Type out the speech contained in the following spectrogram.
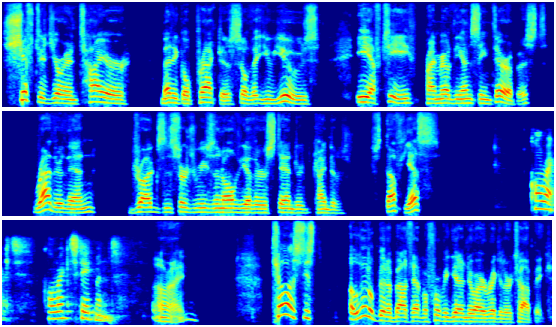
shifted your entire medical practice so that you use EFT, primarily the unseen therapist, rather than drugs and surgeries and all the other standard kind of stuff, yes? Correct. Correct statement. All right. Tell us just a little bit about that before we get into our regular topic.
